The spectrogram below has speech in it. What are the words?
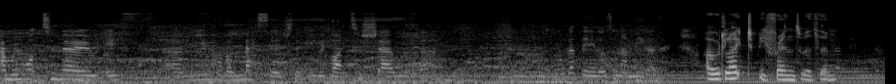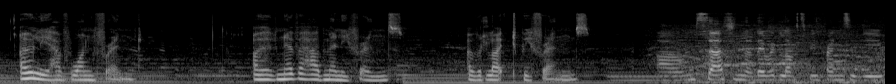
and we want to know if um, you have a message that you would like to share with them. Nunca he tenido una amiga. I would like to be friends with them. I only have one friend. I have never had many friends. I would like to be friends. Oh, I'm certain that they would love to be friends with you.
